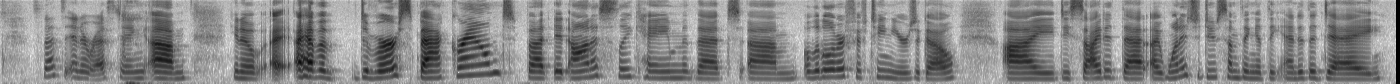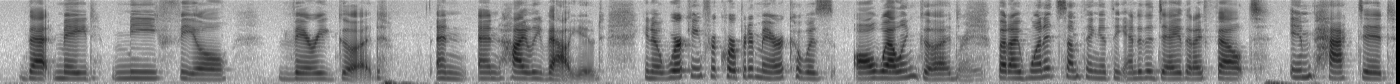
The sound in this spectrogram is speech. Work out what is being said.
So that's interesting. Um, you know, I, I, have a diverse background, but it honestly came that um, a little over 15 years ago, I decided that I wanted to do something at the end of the day that made me feel very good and, and highly valued. You know, working for corporate America was all well and good, right. but I wanted something at the end of the day that I felt impacted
